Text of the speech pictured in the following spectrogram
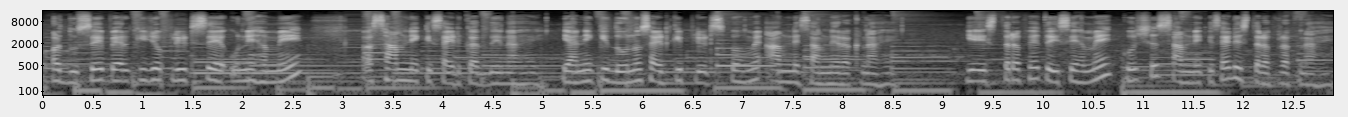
और दूसरे पैर की जो प्लेट्स है उन्हें हमें सामने की साइड कर देना है। यानी कि दोनों साइड की प्लेट्स को हमें आमने सामने रखना है। ये इस तरफ़ है तो इसे हमें कुछ सामने की साइड इस तरफ़ रखना है।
